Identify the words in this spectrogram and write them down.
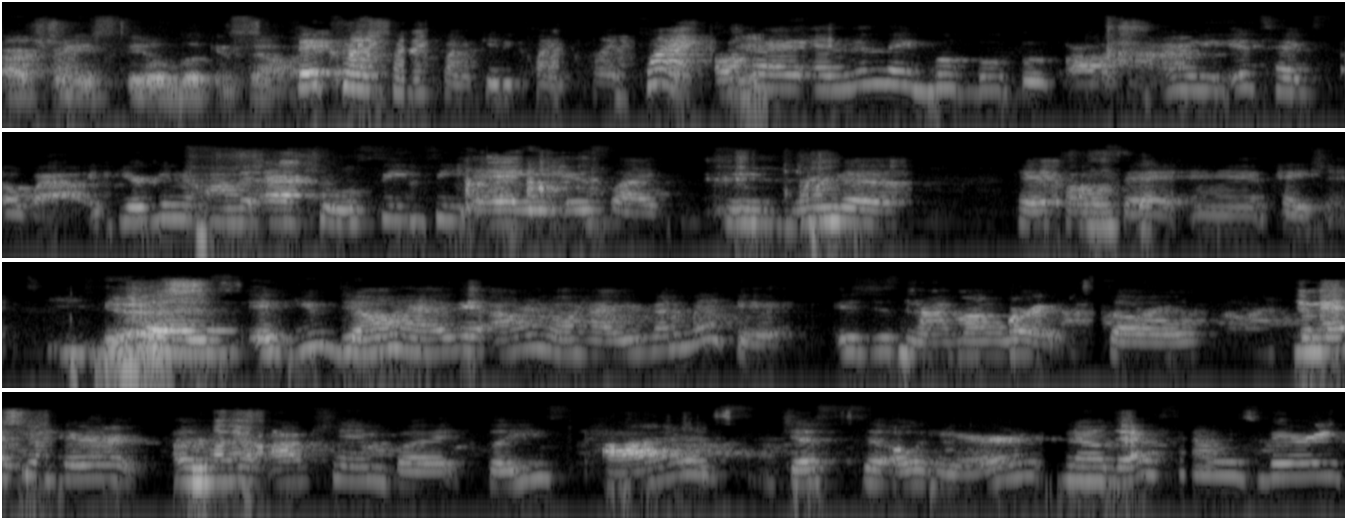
our trains still look and sound they like clank, clank, clankety, clank, clank, clank. Okay, and then they boop, boop, boop all the time. I mean, it takes a while. If you're getting on the actual CTA, it's like you bring a headphone set and patience. Because Yes. if you don't have it, I don't know how you're gonna make it. It's just not gonna work. So the Metro, they're another option, but these pods just to O'Hare, you know, that sounds very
